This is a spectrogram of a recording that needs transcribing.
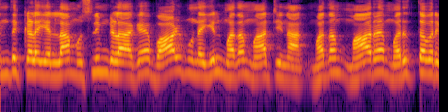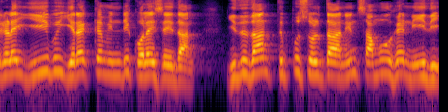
இந்துக்களை எல்லாம் முஸ்லிம்களாக வாழ்முனையில் மதம் மாற்றினான். மதம் மாற மறுத்தவர்களை ஈவு இரக்கமின்றி கொலை செய்தான். இதுதான் திப்பு சுல்தானின் சமூக நீதி.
